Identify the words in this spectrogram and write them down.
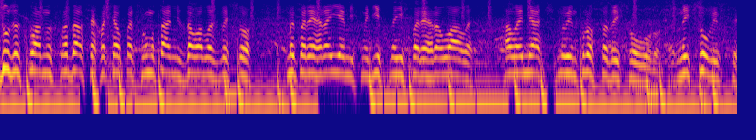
дуже складно складався. Хоча в першому таймі здавалось би, що ми переграємо їх, ми дійсно їх перегравали. Але м'яч ну, він просто не йшов у руку. Не йшов і все.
